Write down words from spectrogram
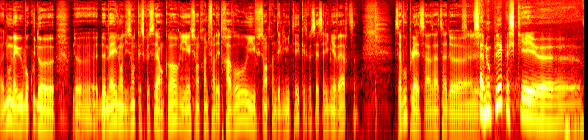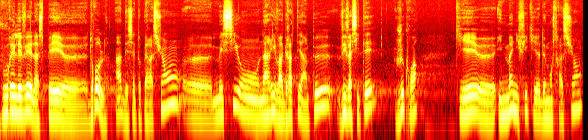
Euh, nous, on a eu beaucoup de, mails en disant qu'est-ce que c'est encore. Ils sont en train de faire des travaux, ils sont en train de délimiter, qu'est-ce que c'est ces lignes vertes? Ça vous plaît, ça, ça, nous plaît parce que euh, vous relevez l'aspect euh, drôle hein, de cette opération, mais si on arrive à gratter un peu, vivacité, je crois, qui est une magnifique démonstration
